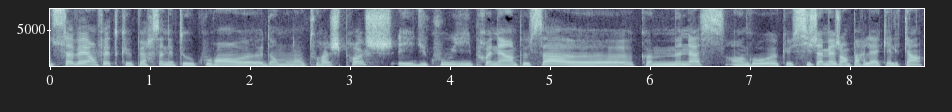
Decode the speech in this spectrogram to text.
il savait en fait que personne n'était au courant euh, dans mon entourage proche. Et du coup il prenait un peu ça euh, comme menace en gros euh, que si jamais j'en parlais à quelqu'un,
